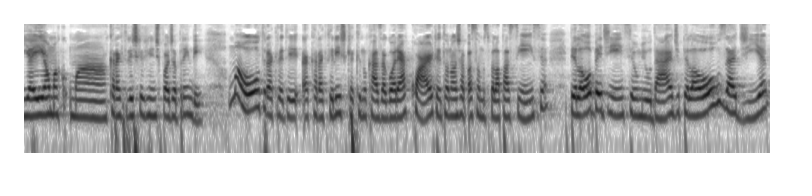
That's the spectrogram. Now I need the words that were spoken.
E aí é uma, uma característica que a gente pode aprender. Uma outra característica, que no caso agora é a quarta, então nós já passamos pela paciência, pela obediência e humildade, pela ousadia.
